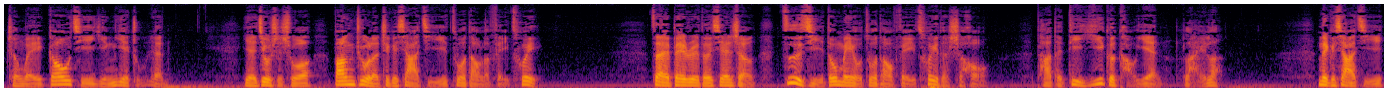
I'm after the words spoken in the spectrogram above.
成为高级营业主任，也就是说，帮助了这个下级做到了翡翠。在贝瑞德先生自己都没有做到翡翠的时候，他的第一个考验来了。那个下级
